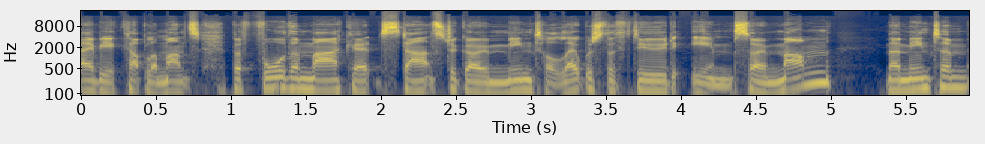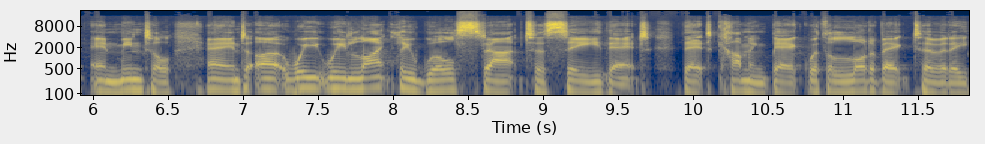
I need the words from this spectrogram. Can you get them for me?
maybe a couple of months before the market starts to go mental. That was the third M. So, mum, momentum and mental. And uh, we, we likely will start to see that that coming back with a lot of activity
